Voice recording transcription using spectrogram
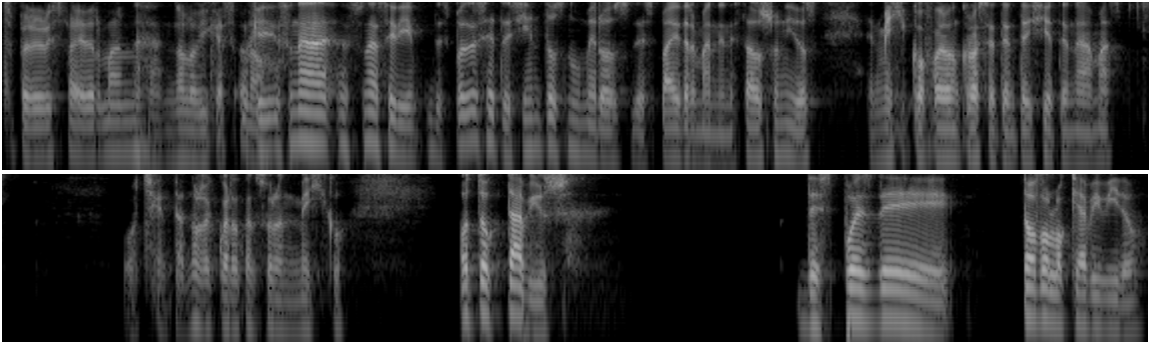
Superior Spider-Man. No lo ubicas. Ok, No. es, una, es una serie. Después de 700 números de Spider-Man en Estados Unidos, en México fueron creo 77 nada más. 80, no recuerdo cuántos fueron en México. Otto Octavius, después de todo lo que ha vivido,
